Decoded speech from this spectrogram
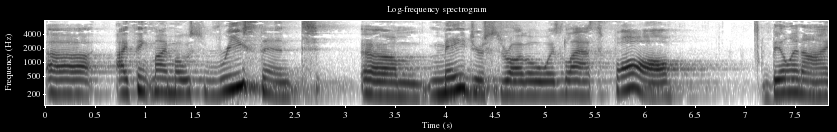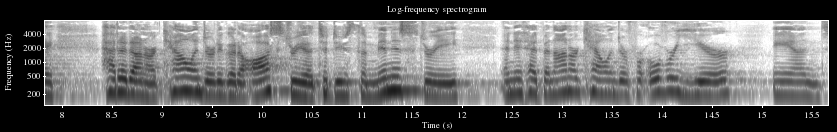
uh, I think my most recent um, major struggle was last fall. Bill and I had it on our calendar to go to Austria to do some ministry, and it had been on our calendar for over a year. And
